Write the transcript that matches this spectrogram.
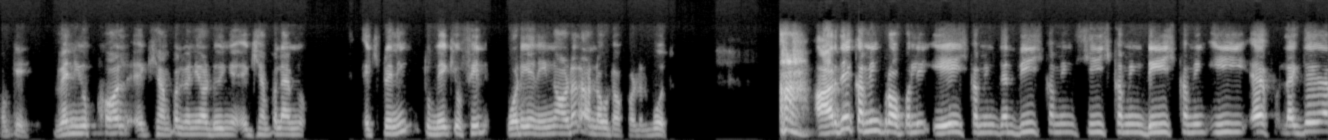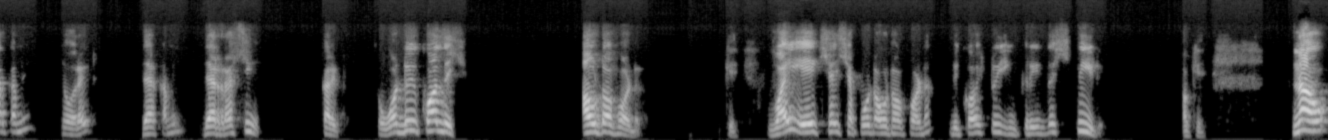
Okay. When you call example, when you are doing example, I'm explaining to make you feel what is an in order and out of order, both. are they coming properly? A is coming, then B is coming, C is coming, D is coming, E, F, like they are coming? No, right? They are coming, they are rushing. Correct. So what do you call this? Out of order. Okay. Why AXI support out of order? Because to increase the speed. Okay. Now,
